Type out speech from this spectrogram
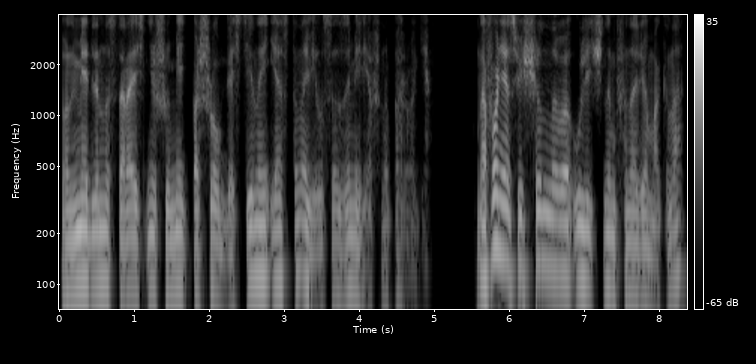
Он, медленно, стараясь не шуметь, пошел к гостиной и остановился, замерев на пороге. На фоне освещенного уличным фонарем окна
